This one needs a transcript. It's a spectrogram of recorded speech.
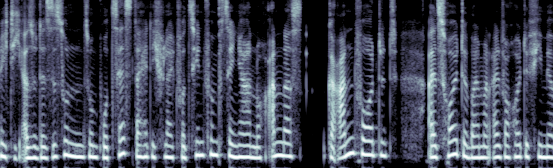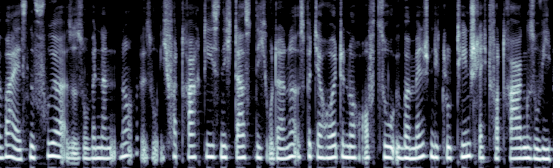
Richtig, also das ist so ein, so ein Prozess, da hätte ich vielleicht vor 10, 15 Jahren noch anders geantwortet als heute, weil man einfach heute viel mehr weiß. Nur früher, also so, wenn dann, ne, also ich vertrage dies nicht, das nicht, oder ne, es wird ja heute noch oft so über Menschen, die Gluten schlecht vertragen, so wie,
